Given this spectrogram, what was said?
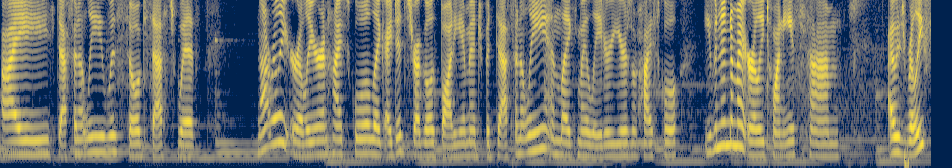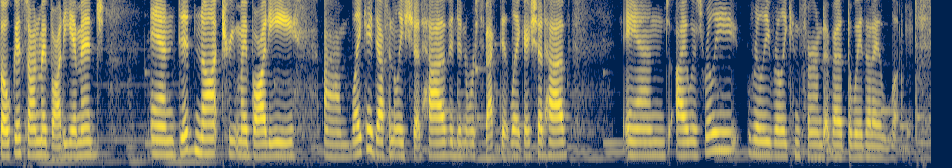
I definitely was so obsessed with not really earlier in high school. Like, I did struggle with body image, but definitely in like my later years of high school, even into my early 20s, um, I was really focused on my body image and did not treat my body um, like I definitely should have and didn't respect it like I should have. And I was really, really, really concerned about the way that I looked.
